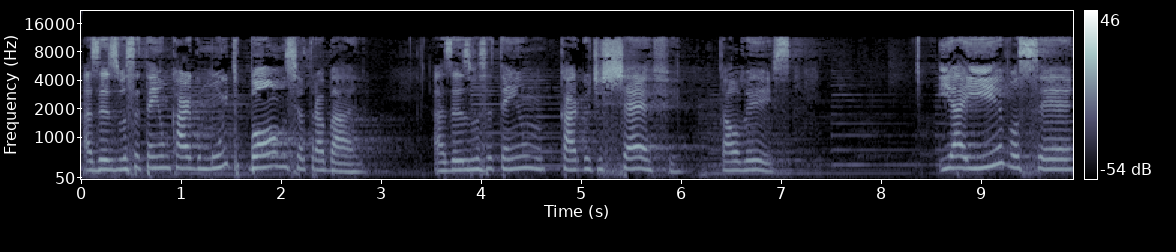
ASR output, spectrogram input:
Às vezes você tem um cargo muito bom no seu trabalho. Às vezes você tem um cargo de chefe, talvez. E aí você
